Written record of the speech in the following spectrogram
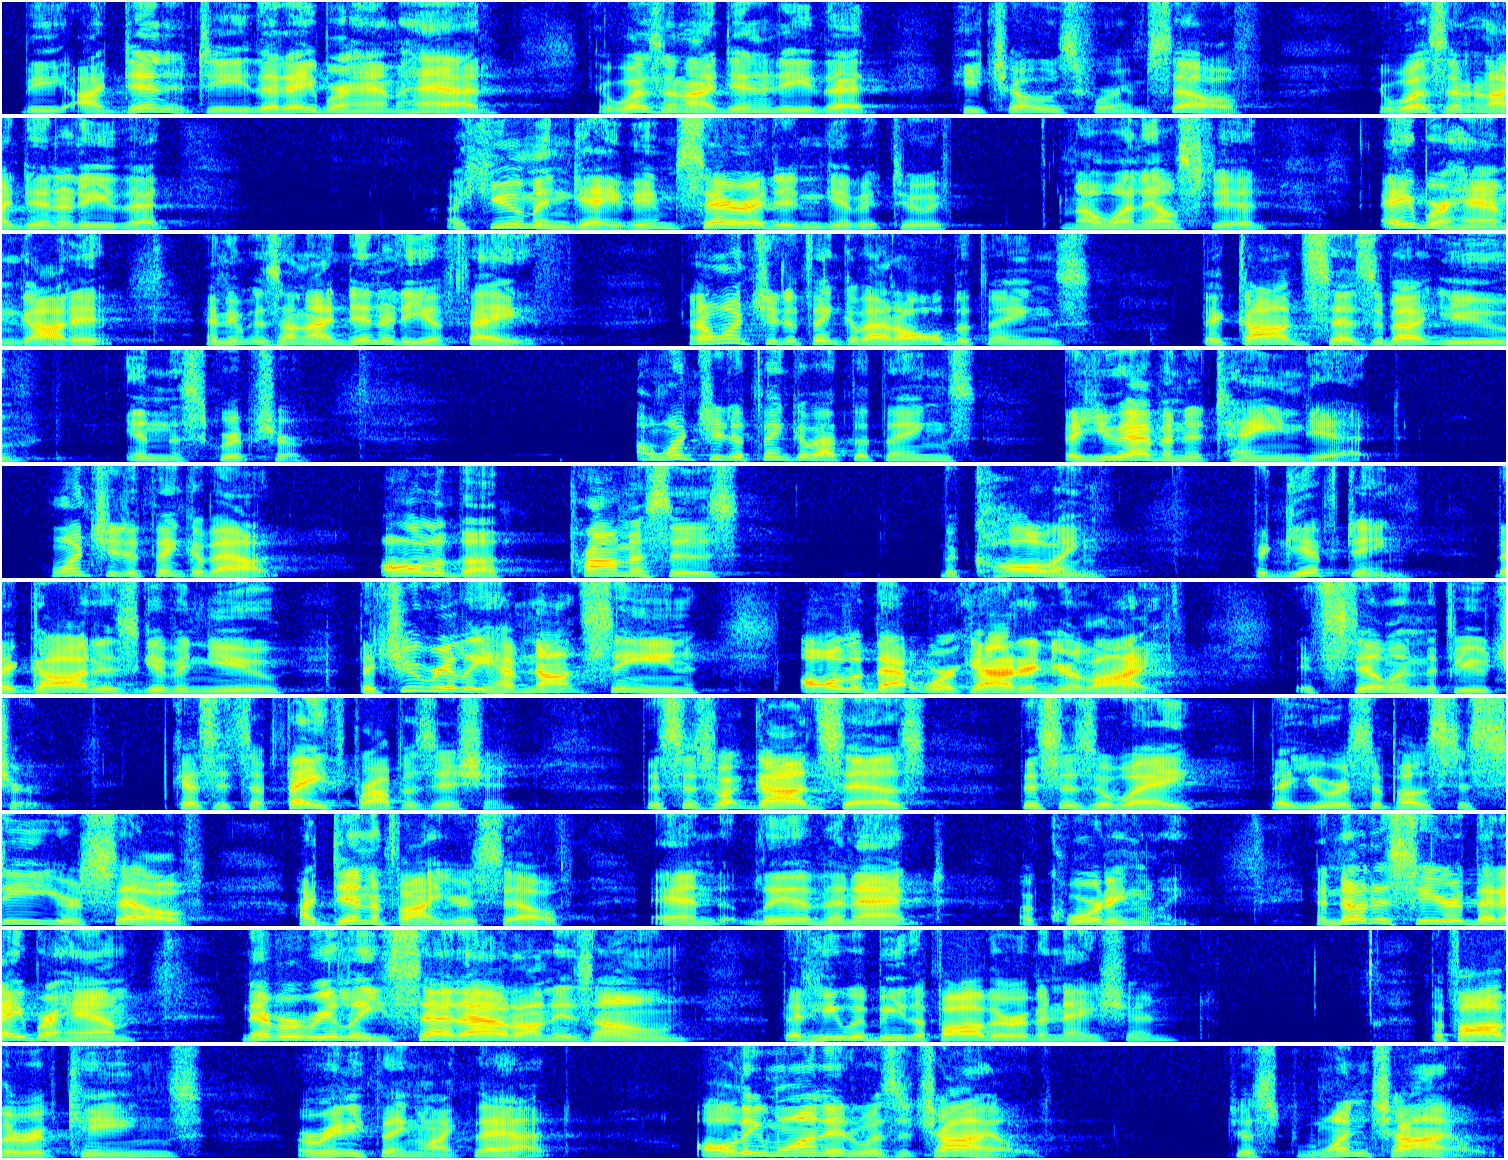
the identity that Abraham had, it wasn't an identity that he chose for himself. It wasn't an identity that a human gave him. Sarah didn't give it to him. No one else did. Abraham got it, and it was an identity of faith. And I want you to think about all the things that God says about you in the scripture. I want you to think about the things that you haven't attained yet. I want you to think about all of the promises, the calling, the gifting that God has given you that you really have not seen all of that work out in your life. It's still in the future because it's a faith proposition. This is what God says. This is a way that you are supposed to see yourself, identify yourself, and live and act accordingly. And notice here that Abraham never really set out on his own that he would be the father of a nation, the father of kings, or anything like that. All he wanted was a child, just one child.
